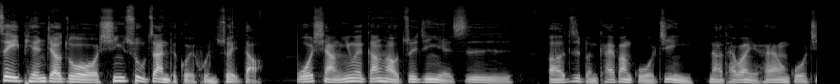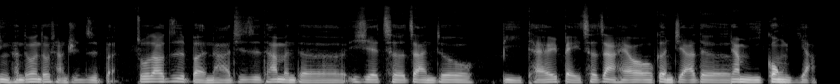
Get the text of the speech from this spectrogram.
这一篇叫做《新宿站的鬼魂隧道》。我想，因为刚好最近也是呃日本开放国境，那台湾也开放国境，很多人都想去日本。说到日本啊，其实他们的一些车站就比台北车站还要更加的像迷宫一样。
